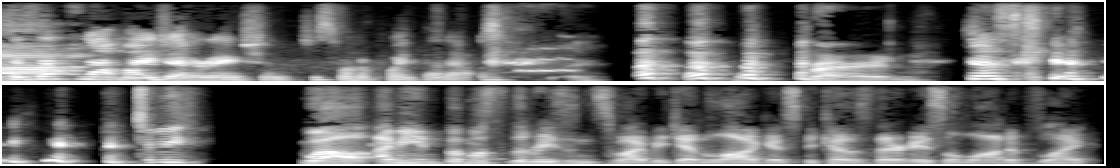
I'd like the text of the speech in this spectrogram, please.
Because uh, that's not my generation. Just want to point that out. Burn Just kidding. to be well i mean but most of the reasons why we get along is because there is a lot of like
